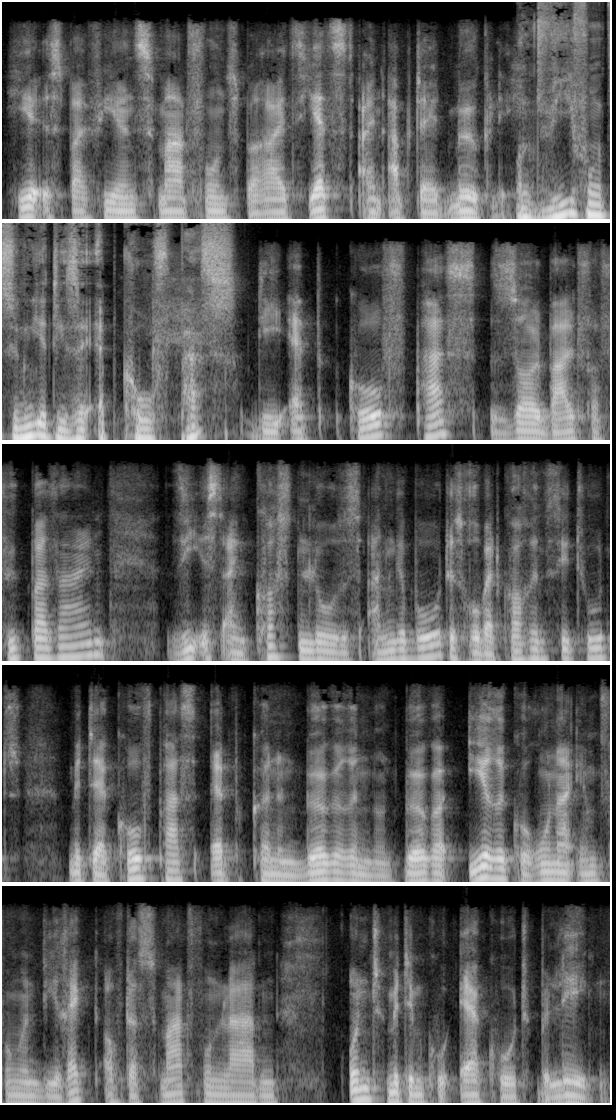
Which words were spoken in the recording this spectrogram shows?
Hier ist bei vielen Smartphones bereits jetzt ein Update möglich. Und wie funktioniert diese App COVPass? Die App COVPass soll bald verfügbar sein. Sie ist ein kostenloses Angebot des Robert Koch Instituts. Mit der CoVPass-App können Bürgerinnen und Bürger ihre Corona-Impfungen direkt auf das Smartphone laden und mit dem QR-Code belegen.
